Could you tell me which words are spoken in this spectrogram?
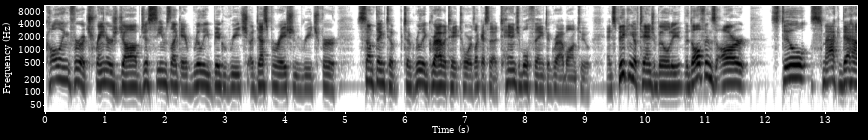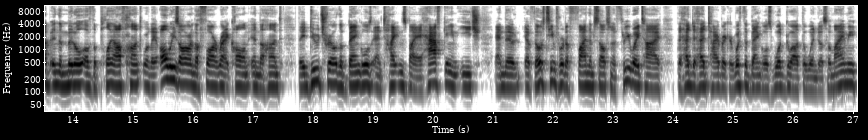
calling for a trainer's job just seems like a really big reach, a desperation reach for something to, to really gravitate towards. Like I said, a tangible thing to grab onto. And speaking of tangibility, the Dolphins are still smack dab in the middle of the playoff hunt where they always are on the far right column in the hunt. They do trail the Bengals and Titans by a half game each, and the, if those teams were to find themselves in a three way tie, the head to head tiebreaker with the Bengals would go out the window. So Miami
